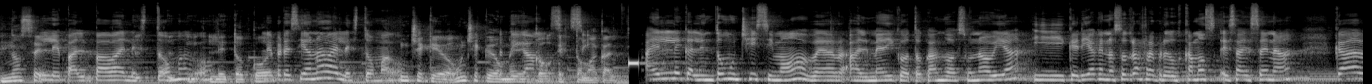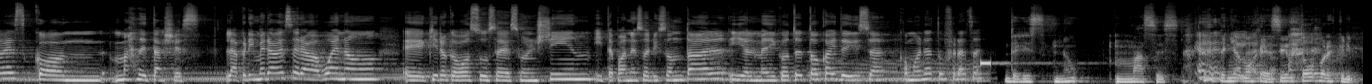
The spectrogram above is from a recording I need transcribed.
no sé. Le palpaba el estómago. Le tocó- Le presionaba el estómago. Un chequeo, un chequeo médico sí. estomacal. A él le calentó muchísimo ver al médico tocando a su novia y quería que nosotros reproduzcamos esa escena cada vez con más detalles. La primera vez era, bueno, eh, quiero que vos uses un jean y te pones horizontal y el médico te toca y te dice, ¿cómo era tu frase? There is no masses. Teníamos que decir todo por script.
